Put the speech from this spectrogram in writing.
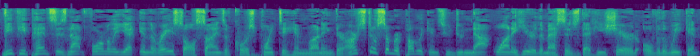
VP Pence is not formally yet in the race. All signs, of course, point to him running. There are still some Republicans who do not want to hear the message that he shared over the weekend.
